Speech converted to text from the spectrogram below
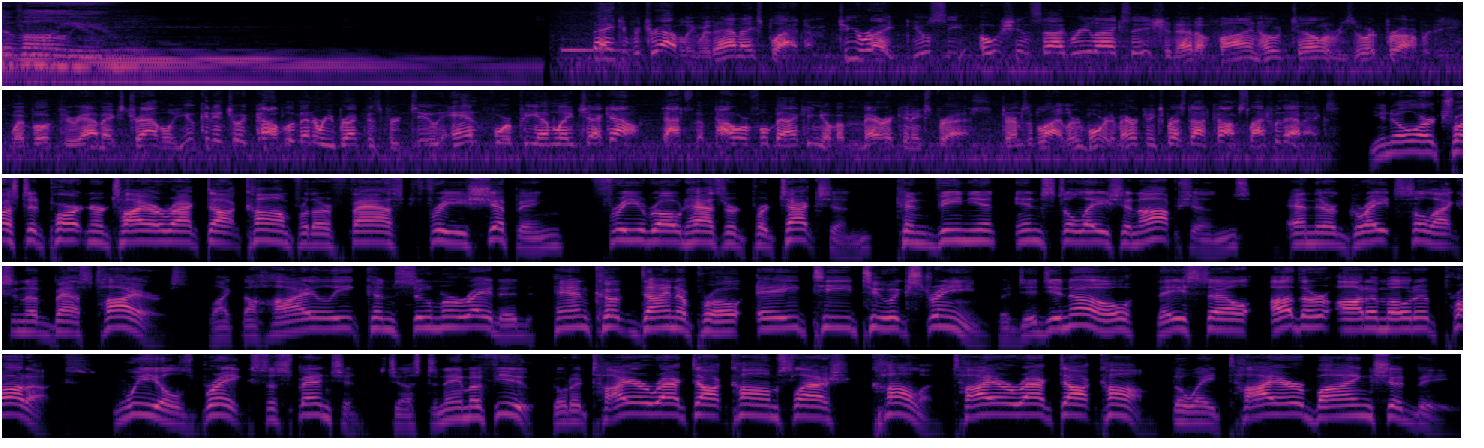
the volume. Thank you for traveling with Amex Platinum. To your right, you'll see oceanside relaxation at a fine hotel and resort property. When booked through Amex Travel, you can enjoy complimentary breakfast for 2 and 4 p.m. late checkout. That's the powerful backing of American Express. Terms apply. Learn more at americanexpress.com slash with Amex. You know our trusted partner TireRack.com for their fast, free shipping, free road hazard protection, convenient installation options, and their great selection of best tires, like the highly consumer rated Hankook Dynapro AT2 Extreme. But did you know they sell other automotive products? Wheels, brakes, suspension, just to name a few. Go to TireRack.com slash Colin. TireRack.com, the way tire buying should be.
